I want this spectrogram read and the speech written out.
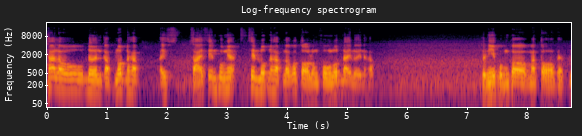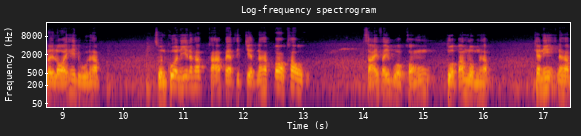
ถ้าเราเดินกับรถนะครับ ไอสายเส้นพวกนี้เส้นลบนะครับ เราก็ต่อลงโครงรถได้เลยนะครับ ตัวนี้ผมก็มาต่อแบบลอยๆ ให้ดูนะครับ ส่วนขั้วนี้นะครับ ขา 87 นะครับ ก็เข้าสายไฟบวกของตัวปั๊มลมนะครับ แค่นี้นะครับ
